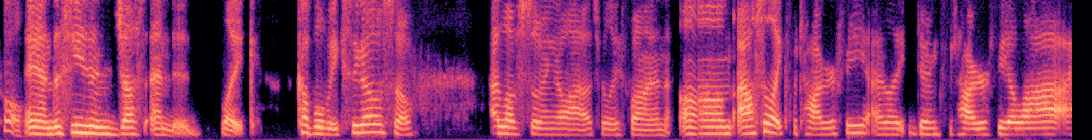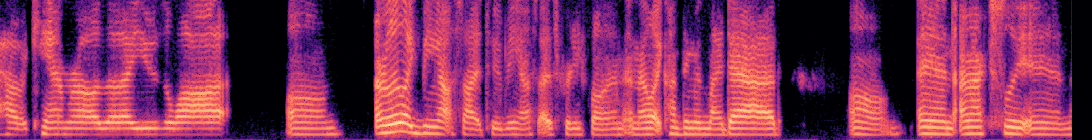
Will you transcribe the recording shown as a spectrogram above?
Cool. And the season just ended like a couple weeks ago, so I love swimming a lot. It's really fun. Um, I also like photography. I like doing photography a lot. I have a camera that I use a lot. Um, I really like being outside too. Being outside is pretty fun, and I like hunting with my dad. Um, and I'm actually in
